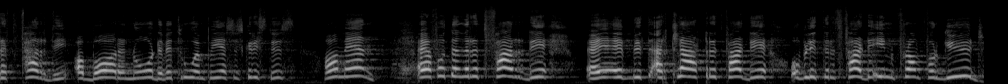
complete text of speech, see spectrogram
rettferdig av bare nåde ved troen på Jesus Kristus. Amen. Jeg har fått en rettferdig, jeg er blitt erklært rettferdig og blitt rettferdig inn framfor Gud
